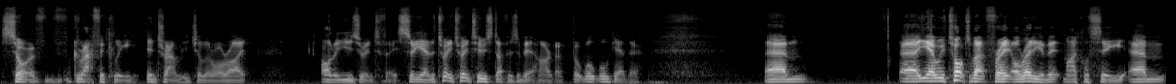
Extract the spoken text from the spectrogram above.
sort of graphically interact with each other. All right, on a user interface. So yeah, the 2022 stuff is a bit harder, but we'll we'll get there. Um, uh, yeah, we've talked about freight already a bit, Michael C. Um,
